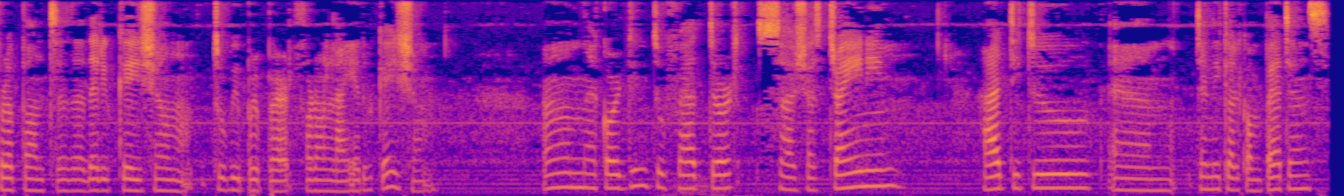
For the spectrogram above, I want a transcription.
prompted the education to be prepared for online education. Um, according to factors such as training, attitude, um, technical competence,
